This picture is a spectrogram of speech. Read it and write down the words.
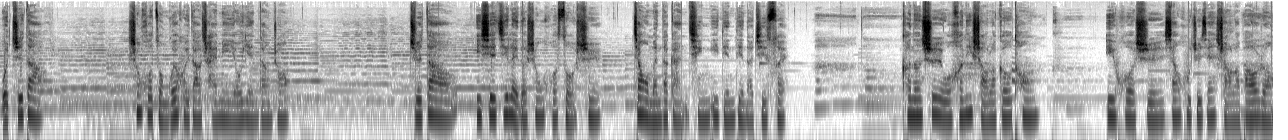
我知道，生活总归回到柴米油盐当中。直到一些积累的生活琐事，将我们的感情一点点的击碎。可能是我和你少了沟通。亦或是相互之间少了包容，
